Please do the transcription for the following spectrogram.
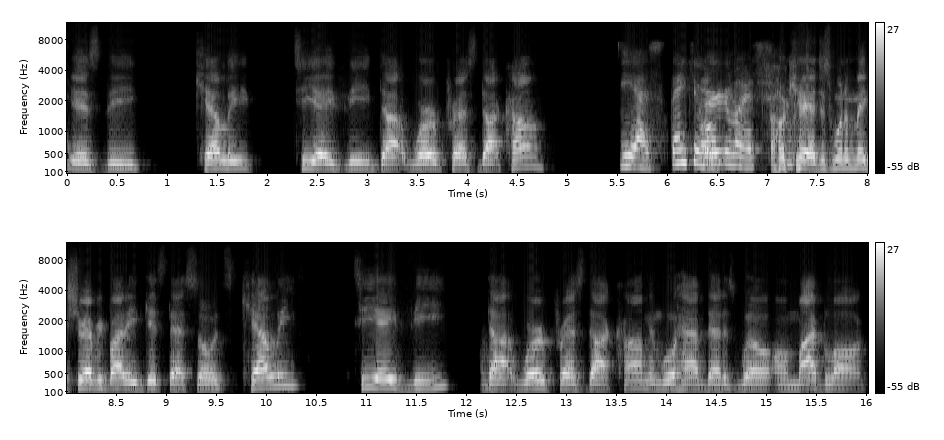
it- is the kellytav.wordpress.com. Yes, thank you Oh, very much. Okay, I just want to make sure everybody gets that. So it's kellytav.wordpress.com, and we'll have that as well on my blog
